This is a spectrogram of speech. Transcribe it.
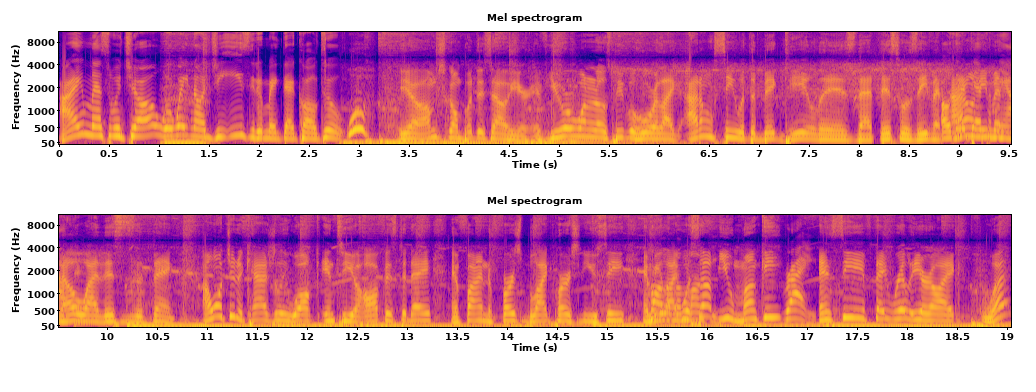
I ain't messing with y'all. We're waiting on G-Eazy to make that call too. Woo. Yo, I'm just gonna put this out here. If you are one of those people who are like, I don't see what the big deal is that this was even, oh, I don't even know why this is a thing. I want you to casually walk into your office today and find the first black person you see and Call be like, "What's monkey. up, you monkey?" Right. And see if they really are like, "What?"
